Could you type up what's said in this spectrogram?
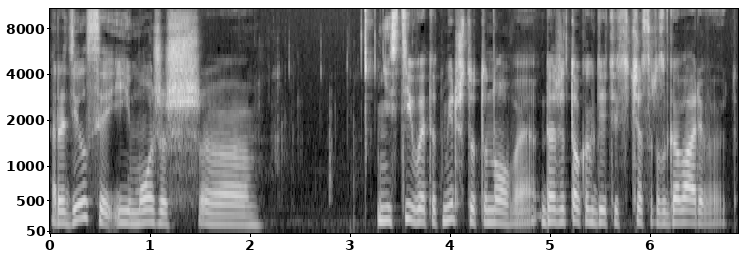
родился и можешь э, нести в этот мир что-то новое. Даже то, как дети сейчас разговаривают,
